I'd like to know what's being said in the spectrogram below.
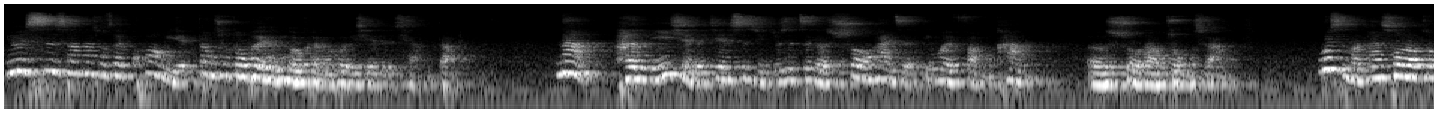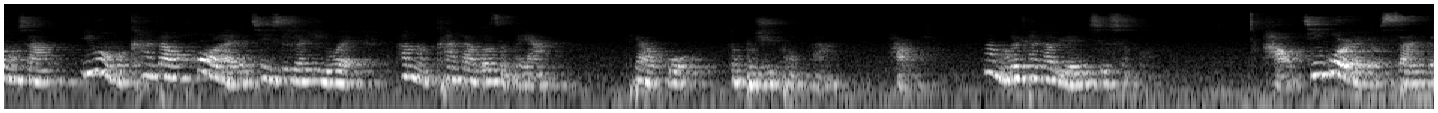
因为事实上那时候在旷野，到处都会很有可能会有一些的强盗。那很明显的一件事情就是，这个受害者因为反抗而受到重伤。为什么他受到重伤？因为我们看到后来的祭司跟利未，他们看到都怎么样？跳过，都不去碰他。好，那我们会看到原因是什么？好，经过人有三个，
